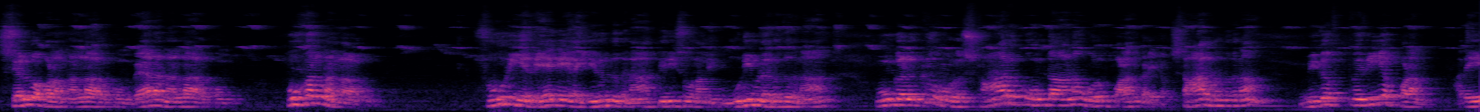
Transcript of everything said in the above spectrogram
செல்வ பலம் நல்லா இருக்கும் வேலை நல்லா இருக்கும் புகழ் நல்லா இருக்கும். சூரிய ரேகையில இருந்ததுன்னா திரிசூல் அமைப்பு முடிவில் இருந்ததுன்னா உங்களுக்கு ஒரு ஸ்டாருக்கு உண்டான ஒரு பலன் கிடைக்கும். ஸ்டார் இருந்ததுன்னா மிகப்பெரிய பலன் அதே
